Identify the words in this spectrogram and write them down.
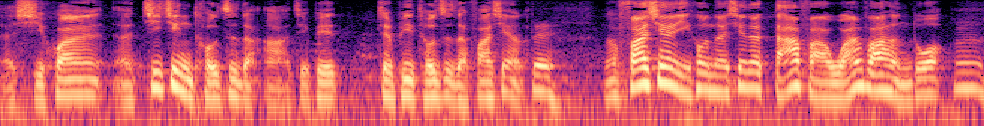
呃喜欢呃激进投资的啊这批这批投资者发现了。对。那发现以后呢，现在打法玩法很多。嗯。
